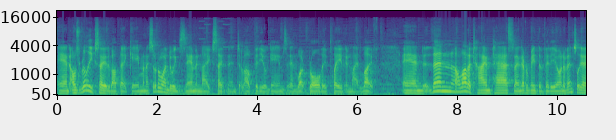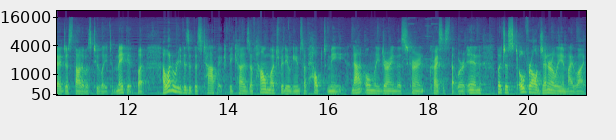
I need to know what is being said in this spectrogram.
And I was really excited about that game and I sort of wanted to examine my excitement about video games and what role they played in my life. And then a lot of time passed and I never made the video and eventually I just thought it was too late to make it. But I want to revisit this topic because of how much video games have helped me, not only during this current crisis that we're in, but just overall generally in my life.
